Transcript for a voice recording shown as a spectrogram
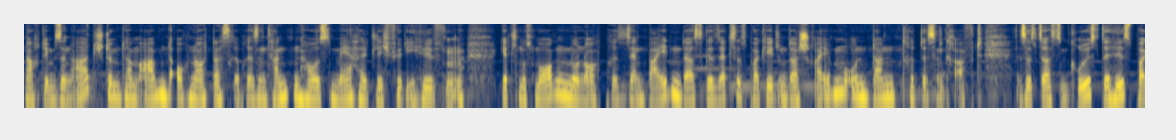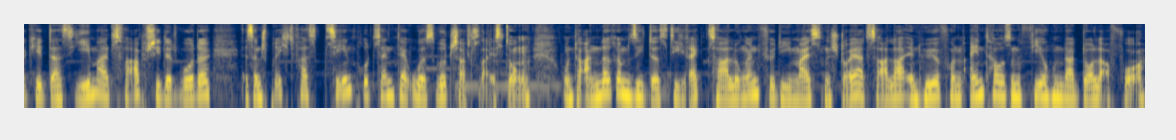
Nach dem Senat stimmt am Abend auch noch das Repräsentantenhaus mehrheitlich für die Hilfen. Jetzt muss morgen nur noch Präsident Biden das Gesetzespaket unterschreiben und dann tritt es in Kraft. Es ist das größte Hilfspaket, das jemals verabschiedet wurde. Es entspricht fast 10 Prozent der US-Wirtschaftsleistung. Unter anderem sieht es Direktzahlungen für die meisten Steuerzahler in Höhe von 1400 100 Dollar vor.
